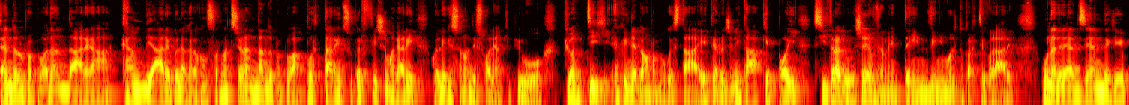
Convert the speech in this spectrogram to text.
tendono proprio ad andare a cambiare quella che è la conformazione, andando proprio a portare in superficie magari quelli che sono dei suoli anche più, più antichi e quindi abbiamo proprio questa eterogeneità che poi si traduce ovviamente in vini molto particolari. Una delle aziende che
